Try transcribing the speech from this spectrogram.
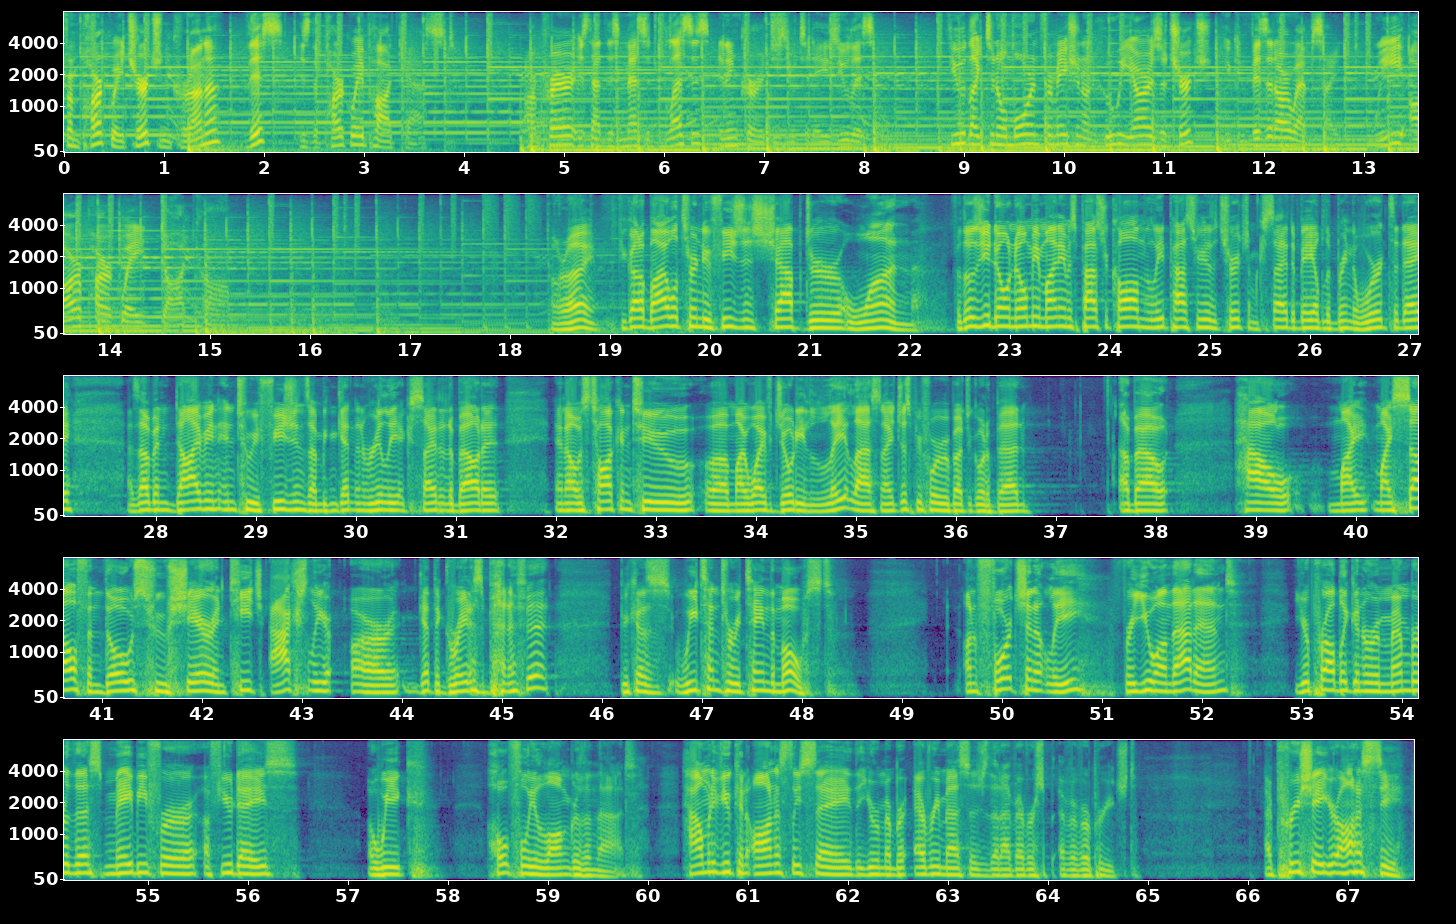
From Parkway Church in Corona, this is the Parkway Podcast. Our prayer is that this message blesses and encourages you today as you listen. If you would like to know more information on who we are as a church, you can visit our website, weareparkway.com. All right. If you got a Bible, turn to Ephesians chapter 1. For those of you who don't know me, my name is Pastor Call. I'm the lead pastor here at the church. I'm excited to be able to bring the word today. As I've been diving into Ephesians, I've been getting really excited about it. And I was talking to uh, my wife Jody late last night, just before we were about to go to bed, about how my myself and those who share and teach actually are get the greatest benefit because we tend to retain the most. Unfortunately, for you on that end, you're probably going to remember this maybe for a few days a week, hopefully longer than that. How many of you can honestly say that you remember every message that I've ever, I've ever preached? I appreciate your honesty.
